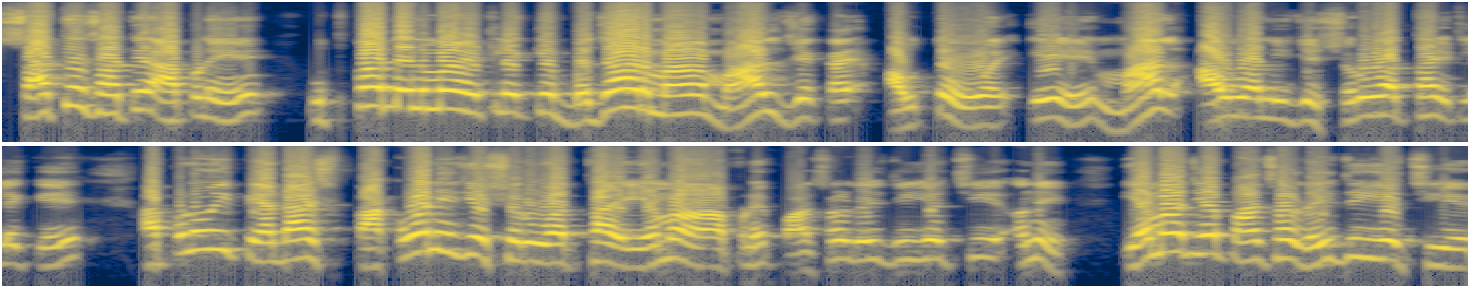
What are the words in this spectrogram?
સાથે સાથે આપણે ઉત્પાદનમાં એટલે કે બજારમાં માલ જે કાંઈ આવતો હોય એ માલ આવવાની જે શરૂઆત થાય એટલે કે આપણો પેદાશ પાકવાની જે શરૂઆત થાય એમાં આપણે પાછળ રહી જઈએ છીએ અને એમાં જે પાછળ રહી જઈએ છીએ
